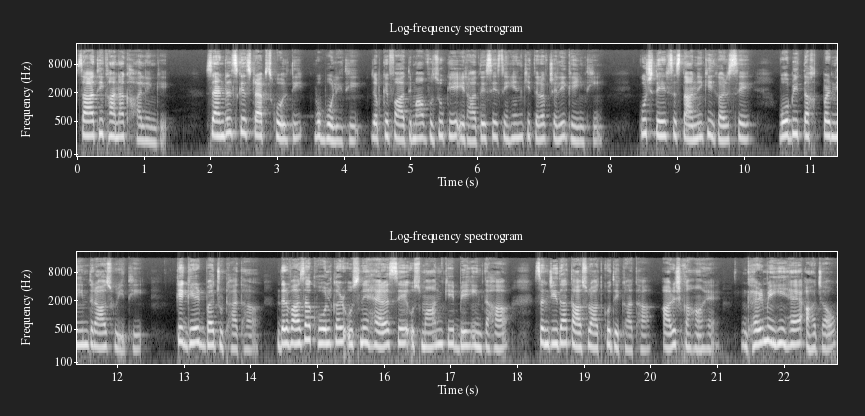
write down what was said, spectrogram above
साथ ही खाना खा लेंगे। सैंडल्स के स्ट्रैप्स खोलती, वो बोली थी, जबकि फ़ातिमा वज़ू के इरादे से सहन की तरफ़ चली गई थी। कुछ देर सस्ताने की गर्ज से वो भी तख्त पर नींद दराज हुई थी, कि गेट बज उठा था। दरवाज़ा खोलकर उसने हैरत से उस्मान के बे इंतहा संजीदा तासरात को देखा था, आरिश कहाँ है? घर में ही है, आ जाओ।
